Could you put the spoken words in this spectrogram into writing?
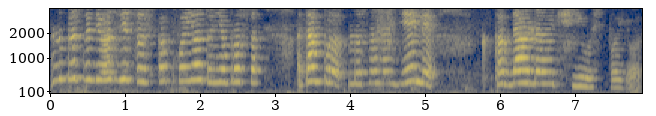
Ну, просто делать вид, тоже как поет, у нее просто... А там на самом деле, когда она училась, поет.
